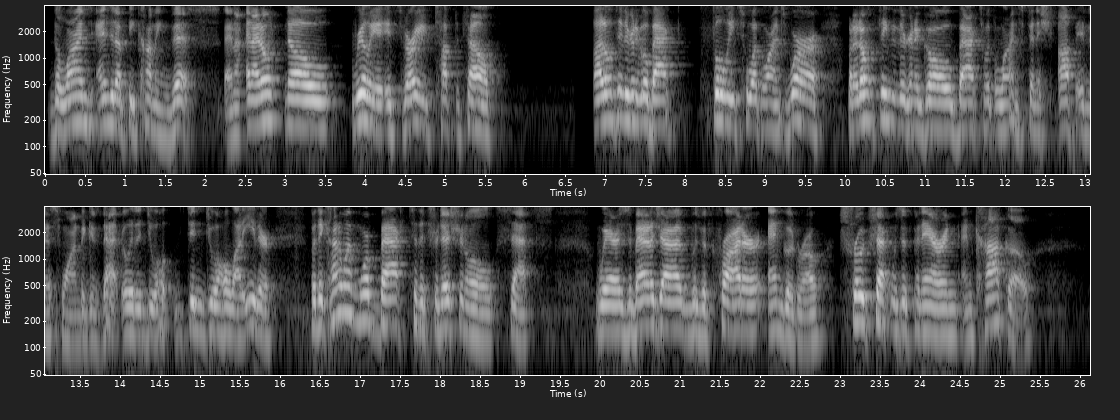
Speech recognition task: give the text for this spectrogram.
the lines ended up becoming this, and and I don't know really. It's very tough to tell. I don't think they're going to go back fully to what the lines were, but I don't think that they're going to go back to what the lines finished up in this one because that really didn't do a, didn't do a whole lot either. But they kind of went more back to the traditional sets, where Zibanejad was with Kreider and Goodrow, Trocheck was with Panarin and Kakko,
